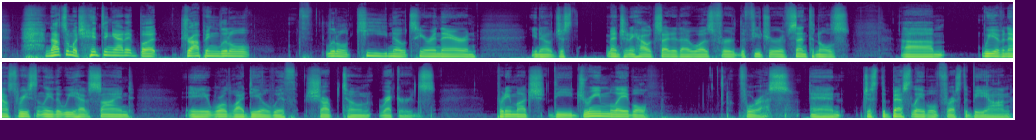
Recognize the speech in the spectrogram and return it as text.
not so much hinting at it, but dropping little little key notes here and there, and you know, just mentioning how excited I was for the future of Sentinels. Um, we have announced recently that we have signed a worldwide deal with Sharptone Records. Pretty much the dream label for us and just the best label for us to be on.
